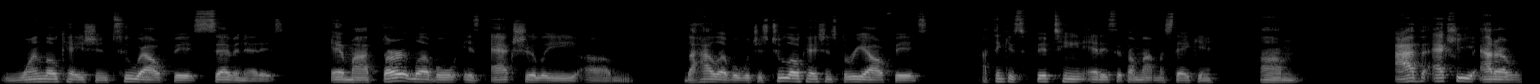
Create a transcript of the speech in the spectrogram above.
one location, two outfits, seven edits. And my third level is actually um, the high level, which is two locations, three outfits. I think it's 15 edits if I'm not mistaken. Um, I've actually out of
